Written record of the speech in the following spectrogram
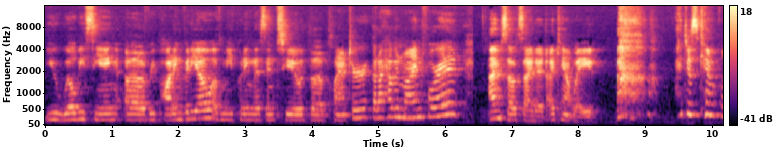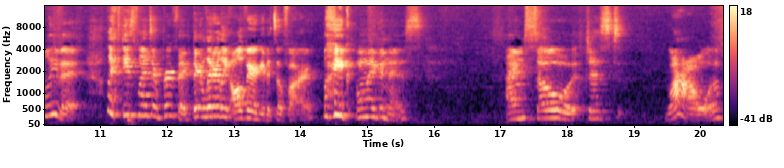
you will be seeing a repotting video of me putting this into the planter that I have in mind for it. I'm so excited, I can't wait. I just can't believe it. Like these plants are perfect. They're literally all variegated so far. Like, oh my goodness. I'm so just, wow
